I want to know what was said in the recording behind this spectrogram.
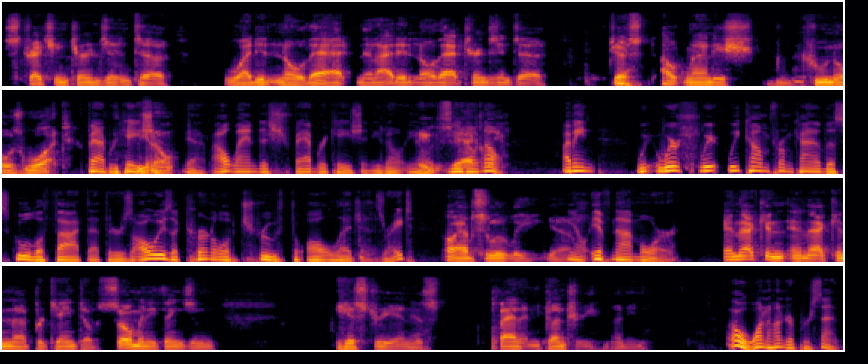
Stretching turns into well, I didn't know that. And then I didn't know that turns into just outlandish, who knows what. fabrication. know. yeah, outlandish fabrication. You don't, you know, you don't know. I mean, we, we're, we we come from kind of the school of thought that there's always a kernel of truth to all legends, right? Oh, absolutely. Yeah. You know, if not more. and that can, and that can uh, pertain to so many things in history and this planet and country. I mean, Oh, one hundred percent.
